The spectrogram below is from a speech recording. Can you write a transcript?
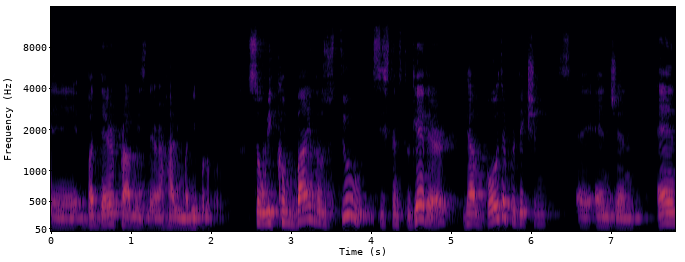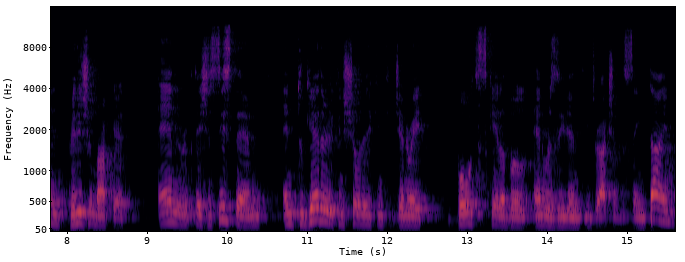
uh, but their problem is they are highly manipulable. So we combine those two systems together. You have both a prediction uh, engine and prediction market and a reputation system, and together you can show that you can generate both scalable and resilient interaction at the same time.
